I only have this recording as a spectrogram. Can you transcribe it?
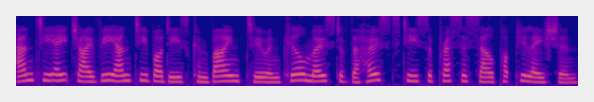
anti-HIV antibodies can bind to and kill most of the host's T suppressor cell population.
